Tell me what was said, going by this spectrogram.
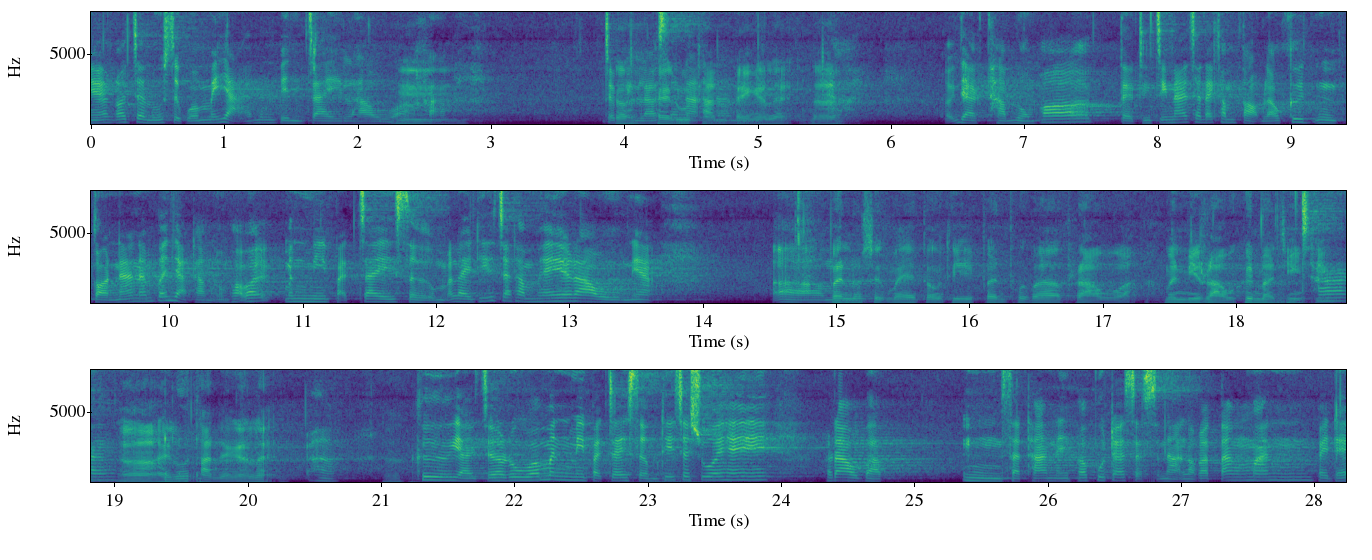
เนี้ยก็จะรู้สึกว่าไม่อยากให้มันเป็นใจเราอะค่ะ จะก็เป็นลักให้ษรู้ณะทันนั้นไปงั้นแหละนะอยากถามหลวงพ่อแต่จริงๆน่าจะได้คำตอบแล้วคือก่อนหน้านั้นเปิ้ลอยากถามหลวงพ่อว่ามันมีปัจจัยเสริมอะไรที่จะทำให้เราเนี่ยเอิ่มเปิ้ลรู้สึกไหมตรงที่เปิ้ลพูดว่าเราอะ มันมีเราขึ้นมาจริงใช่ๆอ่าให้รู้ทันอย่างนั้นแหละ ค่ะคืออยากจะรู้ว่ามันมีปัจจัยเสริมที่จะช่วยให้เราแบบอืมศรัทธาในพระพุทธศาสนาแล้วก็ตั้งมั่นไปได้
